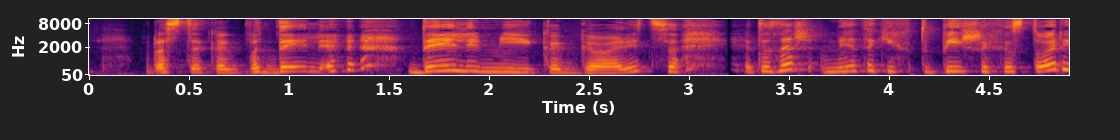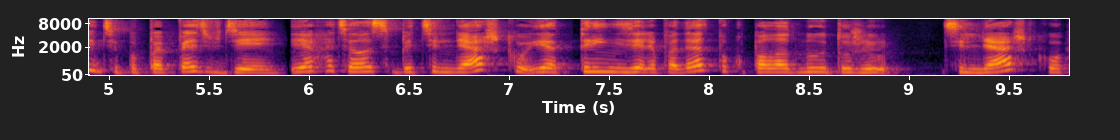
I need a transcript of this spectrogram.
Просто как бы Дели, Дели Ми, как говорится. Это, знаешь, у меня таких тупейших историй, типа по пять в день. Я хотела себе тельняшку, я три недели подряд покупала одну и ту же тельняшку.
